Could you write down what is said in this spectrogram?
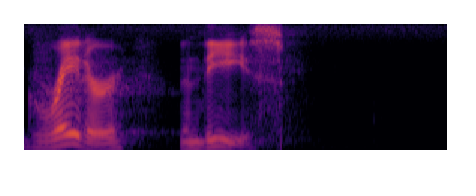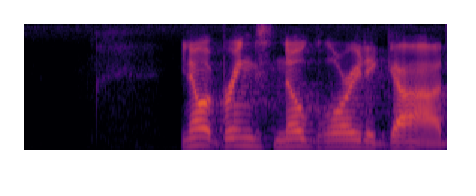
greater than these. You know, it brings no glory to God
